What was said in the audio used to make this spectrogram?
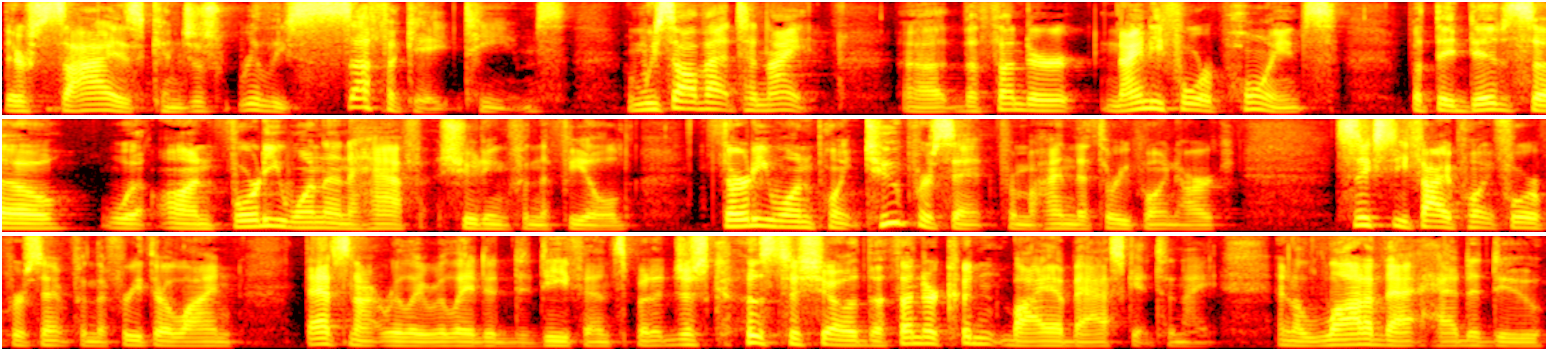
their size can just really suffocate teams. And we saw that tonight. Uh, the Thunder, 94 points, but they did so on 41 and a half shooting from the field, 31.2% from behind the three point arc, 65.4% from the free throw line. That's not really related to defense, but it just goes to show the Thunder couldn't buy a basket tonight. And a lot of that had to do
